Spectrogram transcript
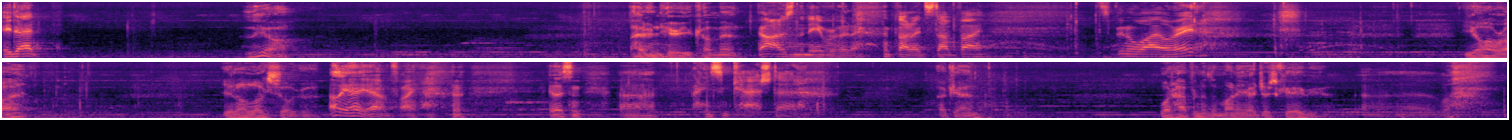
Hey, Dad. Leo. I didn't hear you come in. No, I was in the neighborhood. I thought I'd stop by. It's been a while, right? You all right? You don't look so good. Oh, yeah, yeah, I'm fine. hey, listen, uh, I need some cash, Dad. Again? What happened to the money I just gave you?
